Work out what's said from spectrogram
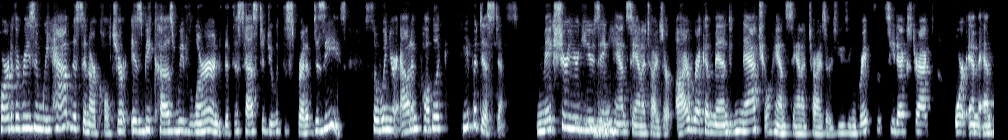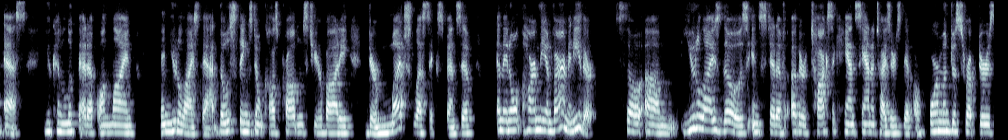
Part of the reason we have this in our culture is because we've learned that this has to do with the spread of disease. So when you're out in public, keep a distance. Make sure you're using mm-hmm. hand sanitizer. I recommend natural hand sanitizers using grapefruit seed extract or MMS. You can look that up online and utilize that. Those things don't cause problems to your body. They're much less expensive and they don't harm the environment either. So um, utilize those instead of other toxic hand sanitizers that are hormone disruptors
